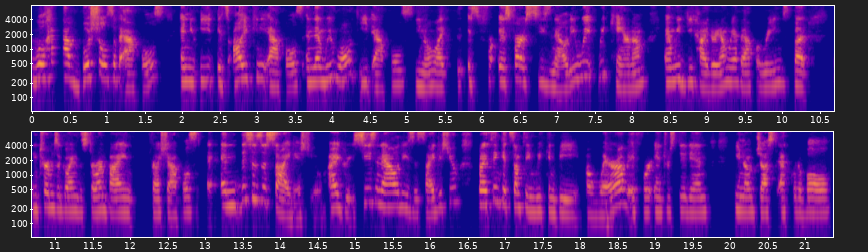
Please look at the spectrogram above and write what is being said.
we'll have bushels of apples and you eat it's all you can eat apples and then we won't eat apples you know like as far, as far as seasonality we we can them and we dehydrate them we have apple rings but in terms of going to the store and buying fresh apples. And this is a side issue. I agree seasonality is a side issue but i think it's something we can be aware of if we're interested in you know just equitable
